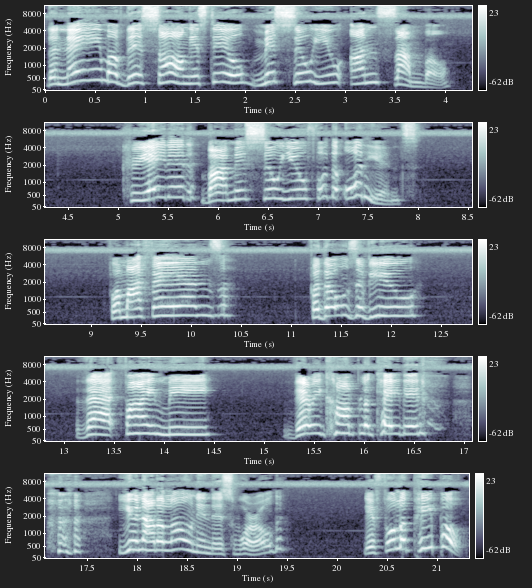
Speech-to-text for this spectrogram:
the name of this song is still Misuyu Ensemble created by Miss Suyu for the audience, for my fans, for those of you that find me very complicated. You're not alone in this world. They're full of people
